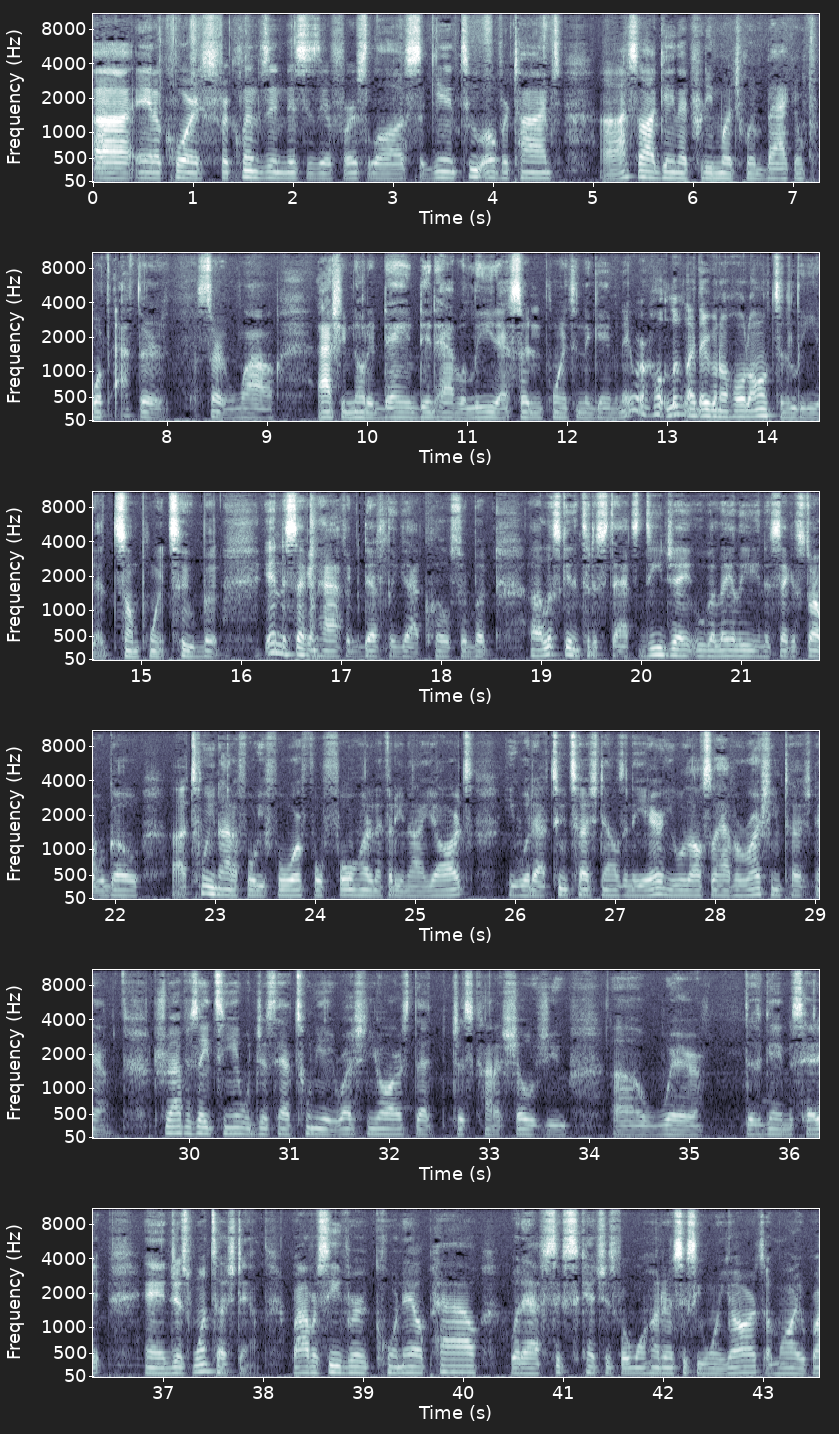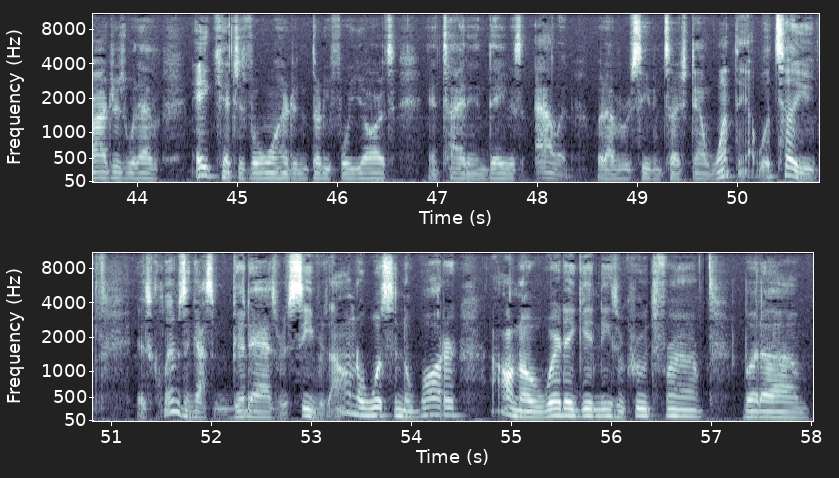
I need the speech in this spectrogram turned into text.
Uh, and of course, for Clemson, this is their first loss. Again, two overtimes. Uh, I saw a game that pretty much went back and forth after a certain while. Actually, Notre Dame did have a lead at certain points in the game, and they were looked like they were going to hold on to the lead at some point too. But in the second half, it definitely got closer. But uh, let's get into the stats. DJ Uiagalelei in the second start will go uh, 29 of 44 for 439 yards. He would have two touchdowns in the air. He would also have a rushing touchdown. Travis Etienne would just have 28 rushing yards. That just kind of shows you uh, where this game is headed. And just one touchdown. Wide receiver Cornell Powell would have six catches for 161 yards. Amari Rodgers would have eight catches for 134 yards. And tight end Davis Allen would have a receiving touchdown. One thing I will tell you is Clemson got some good ass receivers. I don't know what's in the water. I don't know where they getting these recruits from, but um,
